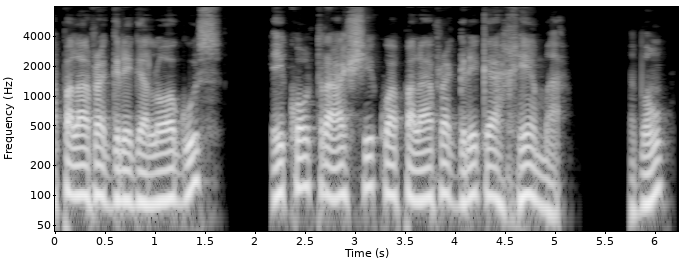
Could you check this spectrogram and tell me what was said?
a palavra grega logos em contraste com a palavra grega rema, tá bom?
